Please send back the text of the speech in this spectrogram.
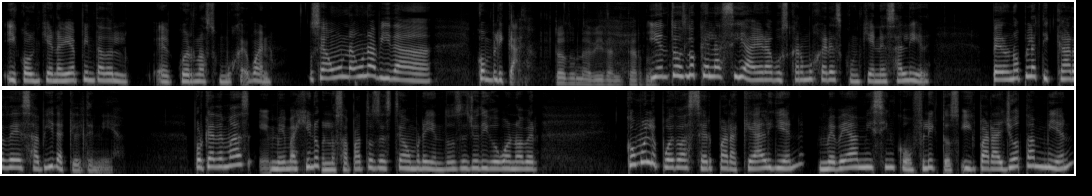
y con quien había pintado el, cuerno a su mujer. Bueno, o sea, una, una vida complicada. Toda una vida alterna. Y entonces lo que él hacía era buscar mujeres con quienes salir, pero no platicar de esa vida que él tenía. Porque además eh, me imagino en los zapatos de este hombre y entonces yo digo, bueno, a ver, ¿cómo le puedo hacer para que alguien me vea a mí sin conflictos y para yo también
